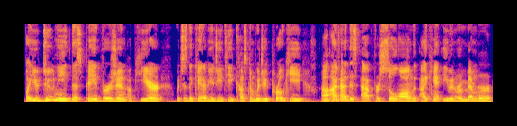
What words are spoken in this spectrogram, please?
But you do need this paid version up here which is the KWGT Custom Widget Pro Key. Uh, I've had this app for so long that I can't even remember.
